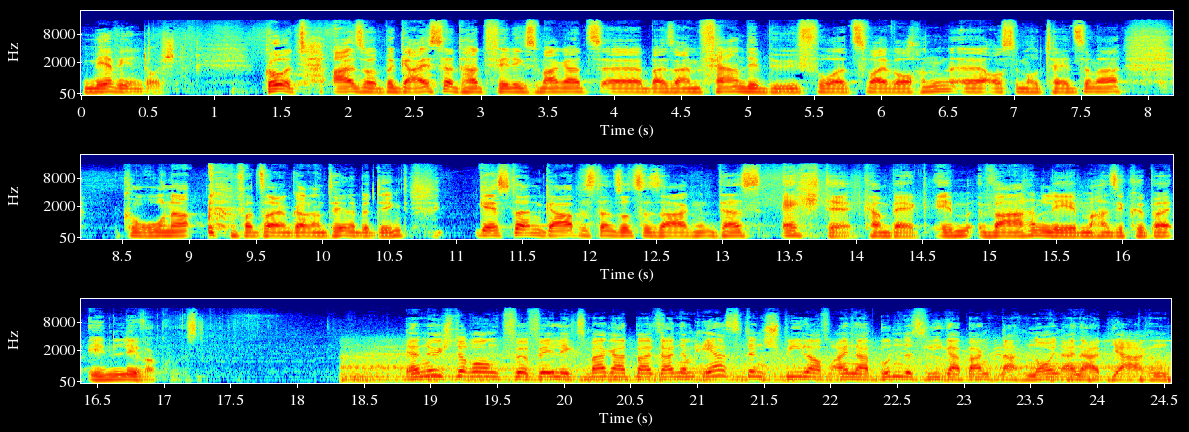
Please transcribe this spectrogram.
mehr wie in Deutschland. Gut, also begeistert hat Felix Magath äh, bei seinem Ferndebüt vor zwei Wochen äh, aus dem Hotelzimmer. Corona, Verzeihung, Quarantäne bedingt. Gestern gab es dann sozusagen das echte Comeback im wahren Leben Hansi Küpper in Leverkusen. Ernüchterung für Felix Magath bei seinem ersten Spiel auf einer Bundesliga-Bank nach neuneinhalb Jahren.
